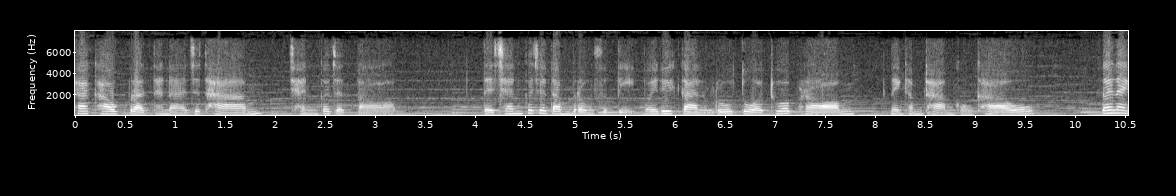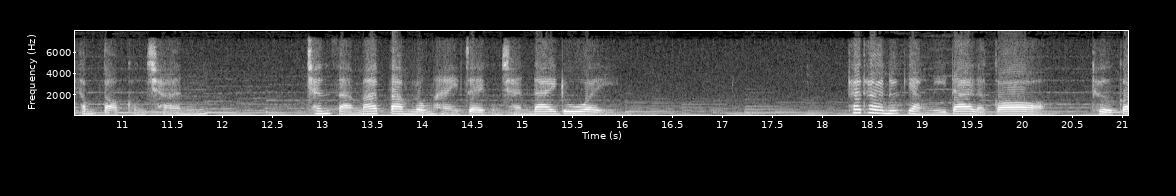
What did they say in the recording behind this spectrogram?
ถ้าเขาปรารถนาจะถาม ฉันก็จะตอบ แต่ฉันก็จะดำรงสติไว้ด้วยการรู้ตัวทั่วพร้อม ในคำถามของเขา และในคำตอบของฉัน ฉันสามารถตามลมหายใจของฉันได้ด้วยถ้าเธอนึกอย่างนี้ได้แล้วก็ เธอก็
